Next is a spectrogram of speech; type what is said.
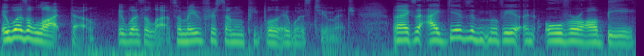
It was a lot though it was a lot so maybe for some people it was too much but like I, said, I give the movie an overall B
